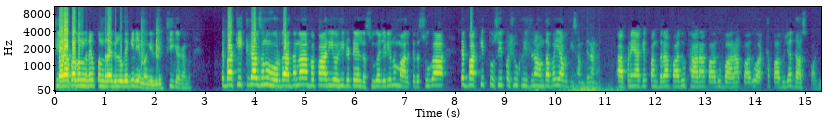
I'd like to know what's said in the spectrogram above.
ਪਰ। ਆਪਾਂ ਬੰਦੇ ਨੂੰ 15 ਕਿਲੋ ਕੇ ਕੀ ਦੇਵਾਂਗੇ ਵੀਰੇ? ਠੀਕ ਆ ਗੱਲ। ਤੇ ਬਾਕੀ ਇੱਕ ਗੱਲ ਤੁਹਾਨੂੰ ਹੋਰ ਦੱਸ ਦਿੰਦਾ ਵਪਾਰੀ ਉਹੀ ਡਿਟੇਲ ਦੱਸੂਗਾ ਜਿਹੜੀ ਉਹਨੂੰ ਮਾਲਕ ਦੱਸੂਗਾ ਤੇ ਬਾਕੀ ਤੁਸੀਂ ਪਸ਼ੂ ਖਰੀਦਣਾ ਹੁੰਦਾ ਭਾਈ ਆਪਦੀ ਸਮਝਣਾ ਨਾ ਆਪਣੇ ਆ ਕੇ 15 ਪਾ ਦੂ 18 ਪਾ ਦੂ 12 ਪਾ ਦੂ 8 ਪਾ ਦੂ ਜਾਂ 10 ਪਾ ਦੂ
